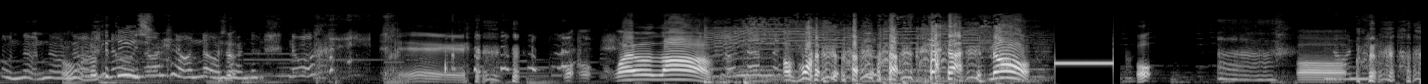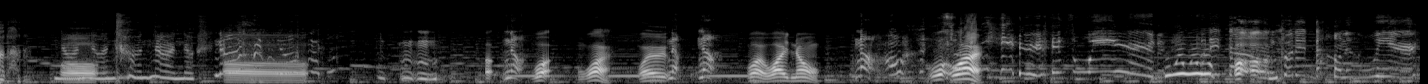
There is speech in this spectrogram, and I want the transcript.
Oh no no Oh, no look at no, this. no no no Is no that- no no Hey. Wh- Why you laugh? no no no Oh, what? no. Oh. Uh, Oh. no, no, Oh. no, no, no, no, no. Oh. Mm-mm. Uh, no What? What? Why? no no Why? Why no? no What? What? weird it's weird put it down Oh, oh. put it down it's weird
